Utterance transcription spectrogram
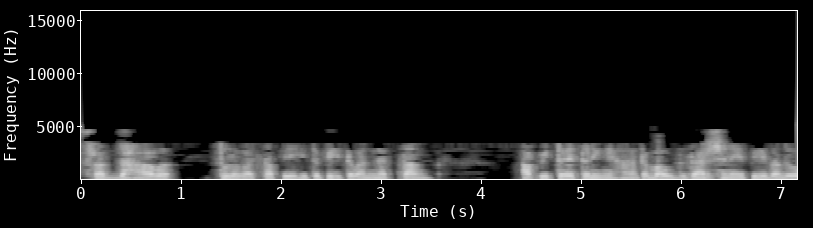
ශ්‍රද්ධාව තුලවත් අපේ හිත පිහිටවන්නේ නැත්නම් අපිට එතනින් එහාට බෞද්ධ දර්ශනය පිළිබඳව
